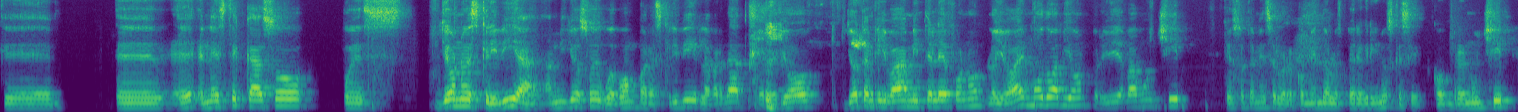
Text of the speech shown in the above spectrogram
que eh, eh, en este caso, pues yo no escribía, a mí yo soy huevón para escribir, la verdad, pero yo, yo también llevaba mi teléfono, lo llevaba en modo avión, pero yo llevaba un chip, que eso también se lo recomiendo a los peregrinos, que se compren un chip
